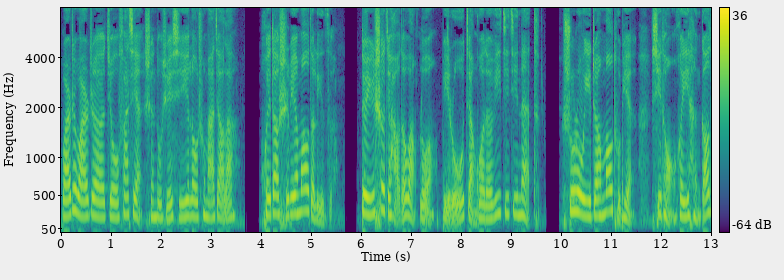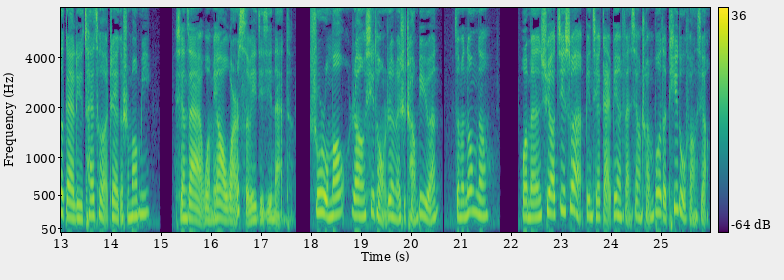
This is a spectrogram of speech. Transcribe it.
玩着玩着就发现深度学习露出马脚了。回到识别猫的例子，对于设计好的网络，比如讲过的 VGGNet，输入一张猫图片，系统会以很高的概率猜测这个是猫咪。现在我们要玩死 VGGNet，输入猫，让系统认为是长臂猿。怎么弄呢？我们需要计算并且改变反向传播的梯度方向。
